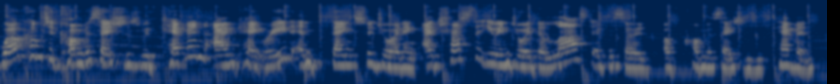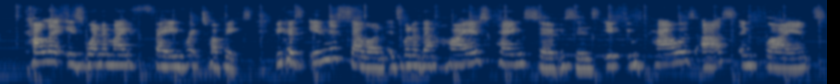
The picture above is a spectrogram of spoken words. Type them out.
Welcome to Conversations with Kevin. I'm Kate Reed, and thanks for joining. I trust that you enjoyed the last episode of Conversations with Kevin. Color is one of my favorite topics because in the salon, it's one of the highest paying services. It empowers us and clients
